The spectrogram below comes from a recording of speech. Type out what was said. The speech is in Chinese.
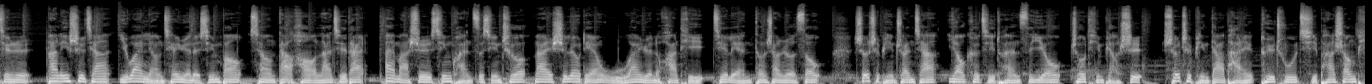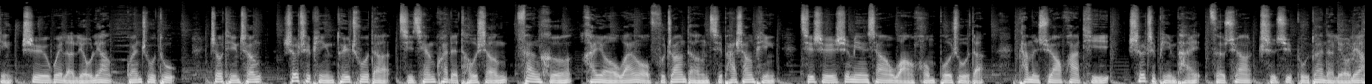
近日巴黎世家一万两千元的新包像大号垃圾袋爱马仕新款自行车卖十六点五万元的话题接连登上热搜。奢侈品专家耀客集团 ceo 周婷表示奢侈品大牌推出奇葩商品是为了流量关注度。周婷称奢侈品推出的几千块的头绳饭盒还有玩偶服装等奇葩商品其实是面向网红博主的他们需要话题奢侈品牌则需要持续不断的流量。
